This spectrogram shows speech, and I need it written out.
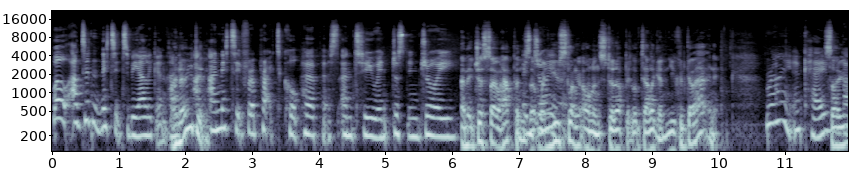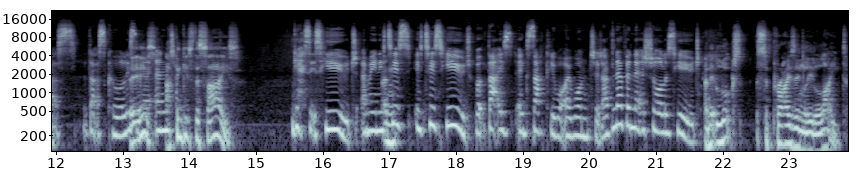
Well, I didn't knit it to be elegant. I know you didn't. I, knit it for a practical purpose and to en- just enjoy. And it just so happens that when Enjoy you slung it on and stood up, it looked elegant. You could go out in it. Right. Okay. So- well, that's that's cool, It isn't it? is. And I think it's the size. Yes, it's huge. I mean, it is And- it is huge, but that is exactly what I wanted. I've never knit a shawl as huge. And it looks surprisingly light.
